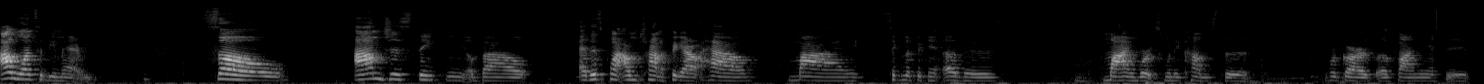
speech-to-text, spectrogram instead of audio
I want to be married. So I'm just thinking about at this point I'm trying to figure out how my significant other's mind works when it comes to regards of finances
